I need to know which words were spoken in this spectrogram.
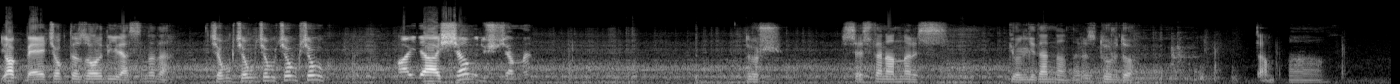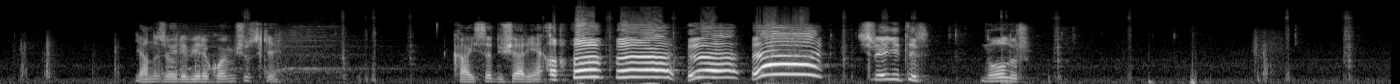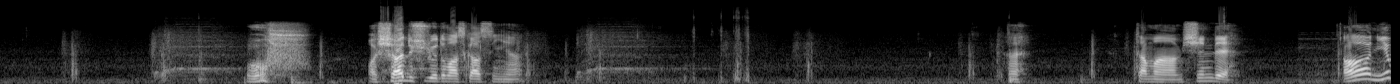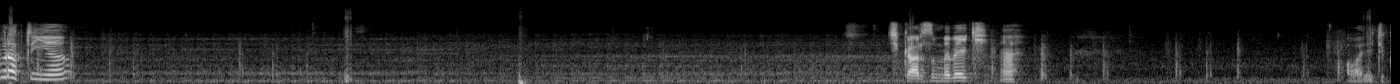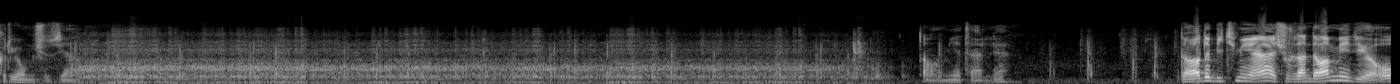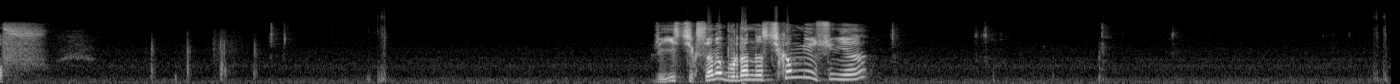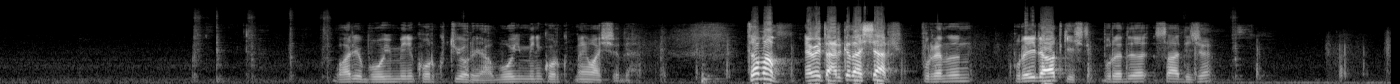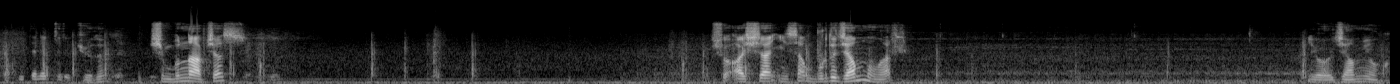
Yok be çok da zor değil aslında da. Çabuk çabuk çabuk çabuk çabuk. Haydi aşağı mı düşeceğim ben? Dur. Sesten anlarız. Gölgeden de anlarız. Durdu. Tamam. Yalnız öyle bir yere koymuşuz ki. Kaysa düşer yani. Ah, ah, ah! Şuraya getir. Ne olur. Of. Aşağı düşürüyordum az kalsın ya. Tamam şimdi. Aa niye bıraktın ya? Çıkarsın bebek. Heh. Aleti kırıyormuşuz ya. Tamam yeterli. Daha da bitmiyor ha. Şuradan devam mı ediyor? Of. Reis çıksana buradan nasıl çıkamıyorsun ya? Var ya bu oyun beni korkutuyor ya. Bu oyun beni korkutmaya başladı. Tamam. Evet arkadaşlar. Buranın Burayı rahat geçtik. Burada sadece yetenek gerekiyordu. Şimdi bunu ne yapacağız? Şu aşağı insan burada cam mı var? Yo cam yok.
